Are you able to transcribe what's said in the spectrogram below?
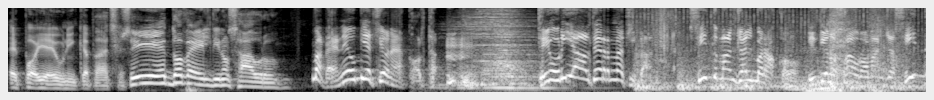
E poi è un incapace. Sì, e dov'è il dinosauro? Va bene, obiezione accolta. Teoria alternativa. Sid mangia il broccolo, il dinosauro mangia Sid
